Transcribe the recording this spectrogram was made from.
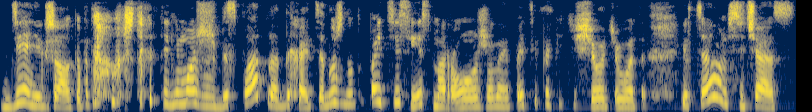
денег жалко, потому что ты не можешь бесплатно отдыхать, тебе нужно пойти съесть мороженое, пойти попить еще чего-то. И в целом сейчас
